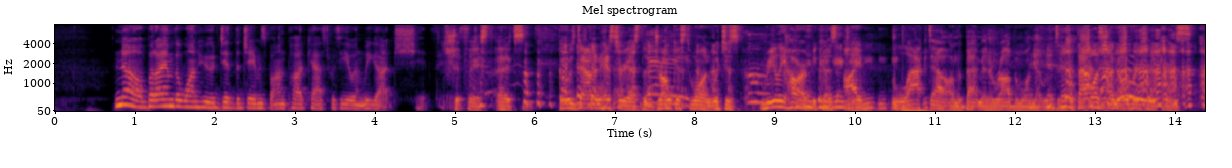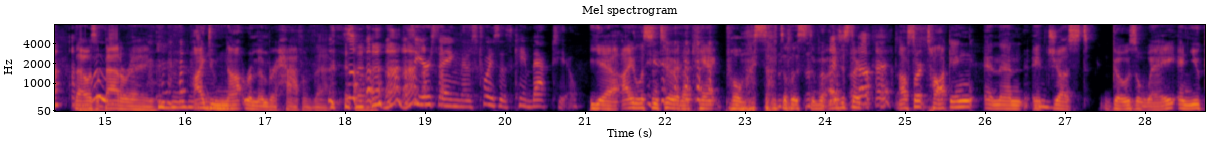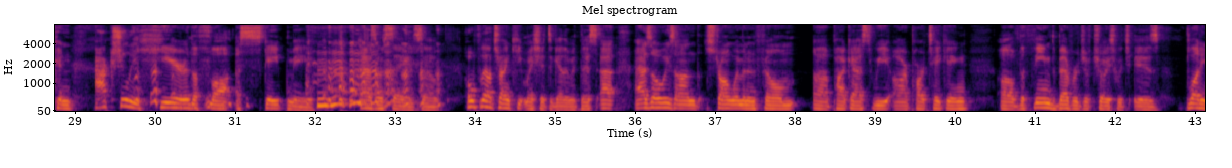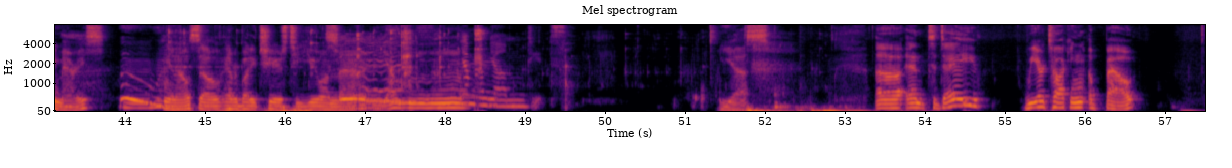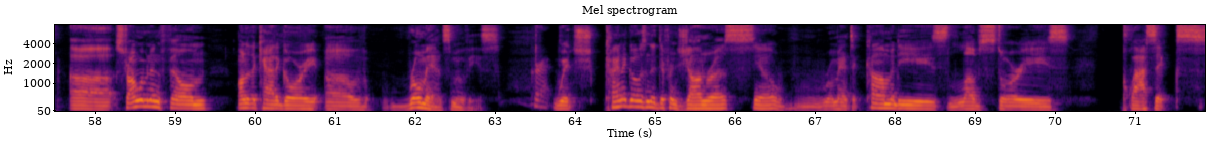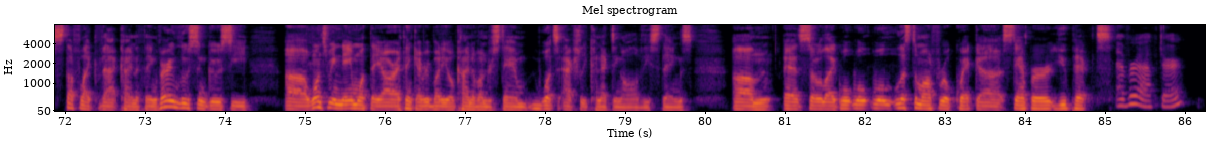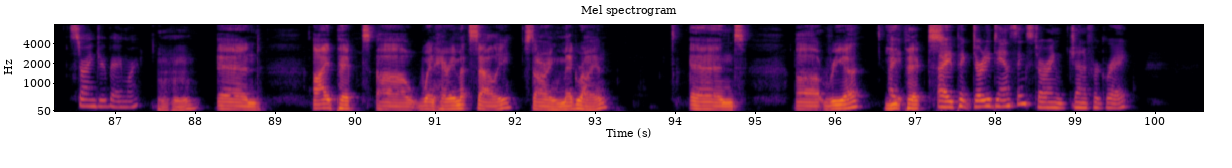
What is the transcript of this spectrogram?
No, but I am the one who did the James Bond podcast with you, and we got shit. faced. Shit faced. It goes down in history as the drunkest one, which is really hard because I blacked out on the Batman and Robin one that we did. But that wasn't an Overdrinkers. That was a Batarang. I do not remember half of that. So. so you're saying those choices came back to you? Yeah, I listen to it and I can't pull myself to listen to it. I just start oh I'll start talking and then it just goes away and you can actually hear the thought escape me as I'm saying. So hopefully I'll try and keep my shit together with this. Uh, as always on Strong Women in Film uh, podcast, we are partaking of the themed beverage of choice, which is Bloody Marys. You know, so everybody cheers to you on that. Yum. Yum, yum, yum. Jeez. Yes. Uh, and today we are talking about uh, strong women in film under the category of romance movies, Correct. which kind of goes into different genres, you know, romantic comedies, love stories, classics, stuff like that kind of thing. Very loose and goosey. Uh, once we name what they are, I think everybody will kind of understand what's actually connecting all of these things. Um, and so like we'll we'll we'll list them off real quick. Uh, Stamper, you picked, Ever After, starring Drew Barrymore. hmm and I picked uh, When Harry Met Sally, starring Meg Ryan, and uh, Ria, you I- picked, I picked Dirty Dancing, starring Jennifer Grey.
